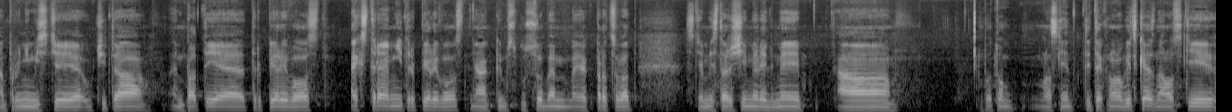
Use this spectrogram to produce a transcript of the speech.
Na prvním místě je určitá empatie, trpělivost, extrémní trpělivost, nějakým způsobem, jak pracovat s těmi staršími lidmi a potom vlastně ty technologické znalosti,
